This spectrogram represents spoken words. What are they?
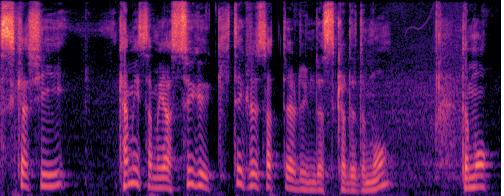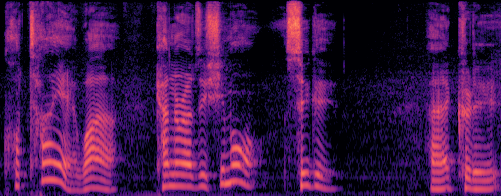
しかし、神様がすぐ来てくださっているんですけれども、でも答えは必ずしもすぐ来る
